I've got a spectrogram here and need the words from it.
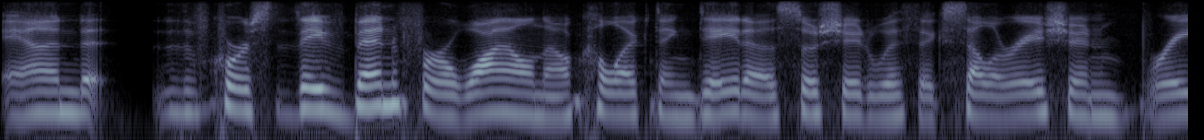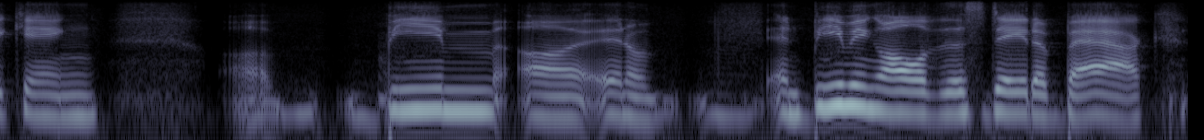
And of course, they've been for a while now collecting data associated with acceleration, braking, uh, beam, uh, know, and beaming all of this data back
